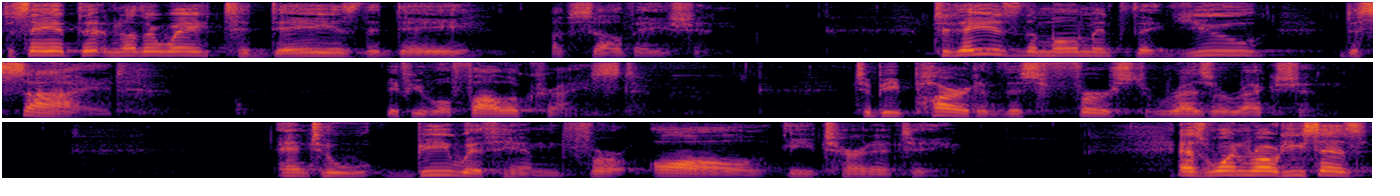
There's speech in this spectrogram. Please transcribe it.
To say it another way, today is the day of salvation. Today is the moment that you decide if you will follow Christ, to be part of this first resurrection, and to be with him for all eternity. As one wrote, he says,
